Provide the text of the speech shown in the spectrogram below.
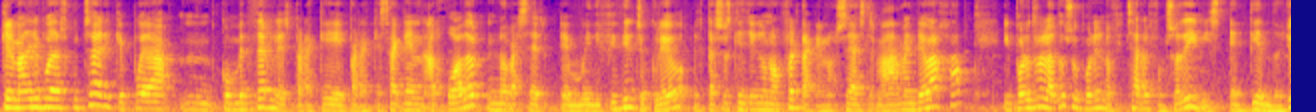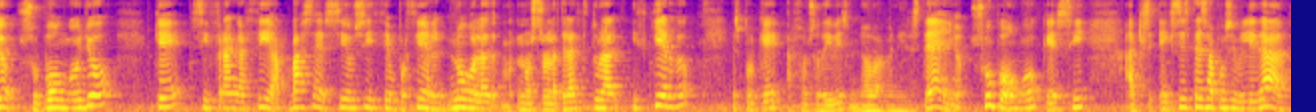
que el Madrid pueda escuchar y que pueda mm, convencerles para que, para que saquen al jugador. No va a ser eh, muy difícil, yo creo. El caso es que llegue una oferta que no sea extremadamente baja. Y por otro lado, supone no fichar a Alfonso Davis. Entiendo yo, supongo yo que si Fran García va a ser sí o sí 100% el nuevo, nuestro lateral titular izquierdo, es porque Alfonso Davis no va a venir este año. Supongo que si existe esa posibilidad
